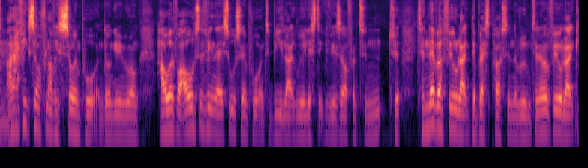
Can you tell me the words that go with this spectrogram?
and i think self love is so important don't get me wrong. However i also think that it's also important to be like realistic with yourself and to to to never feel like the best person in the room to never feel like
